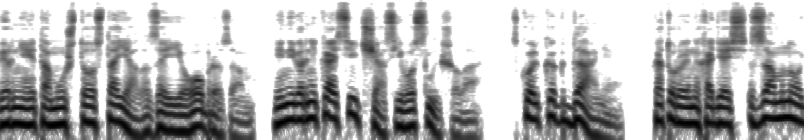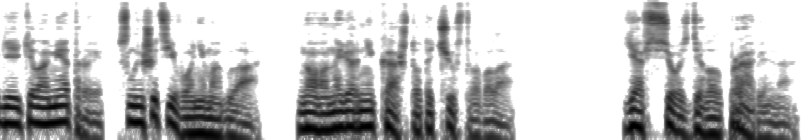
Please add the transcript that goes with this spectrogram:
вернее тому, что стояло за ее образом, и наверняка сейчас его слышала, сколько к Дане, которая, находясь за многие километры, слышать его не могла, но наверняка что-то чувствовала. «Я все сделал правильно.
